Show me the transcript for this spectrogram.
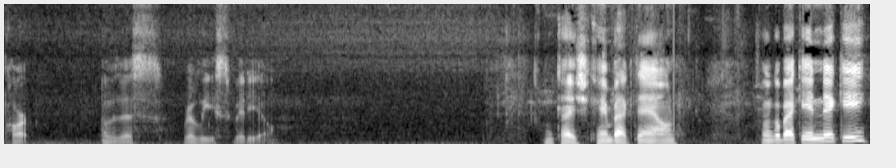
part of this release video. Okay, she came back down. You wanna go back in, Nicky?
